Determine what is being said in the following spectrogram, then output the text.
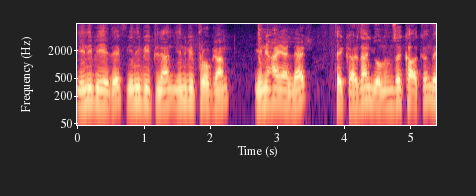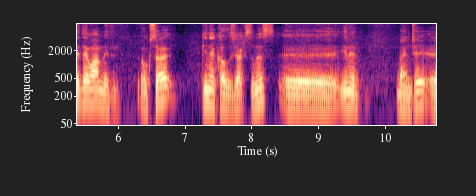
yeni bir hedef, yeni bir plan, yeni bir program, yeni hayaller, tekrardan yolunuza kalkın ve devam edin. Yoksa yine kalacaksınız. Ee, yine bence e,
